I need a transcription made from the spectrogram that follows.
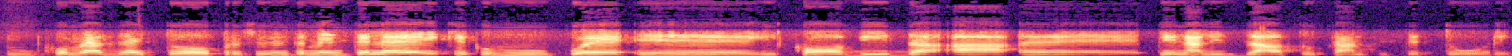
mh, come ha detto precedentemente lei, che comunque eh, il Covid ha eh, penalizzato tanti settori.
